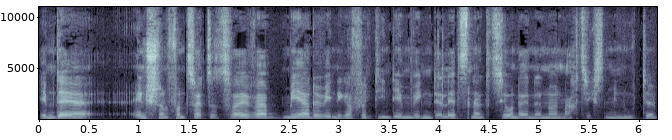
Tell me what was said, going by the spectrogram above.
Eben der Endstand von 2 zu 2 war mehr oder weniger verdient, eben wegen der letzten Aktion da in der 89. Minute.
